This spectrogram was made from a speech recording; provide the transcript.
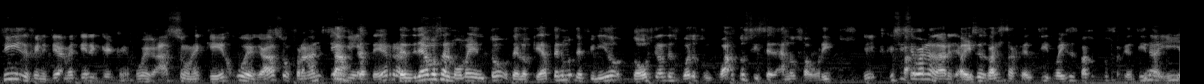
Sí, definitivamente tiene que, que juegazo, ¿eh? Qué juegazo, Francia, Inglaterra. Tendríamos al momento de lo que ya tenemos definido dos grandes vuelos en cuartos y se dan los favoritos. Sí, es que sí se van a dar ya. Países Bajos, Argentina, Países Bajos, Argentina y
